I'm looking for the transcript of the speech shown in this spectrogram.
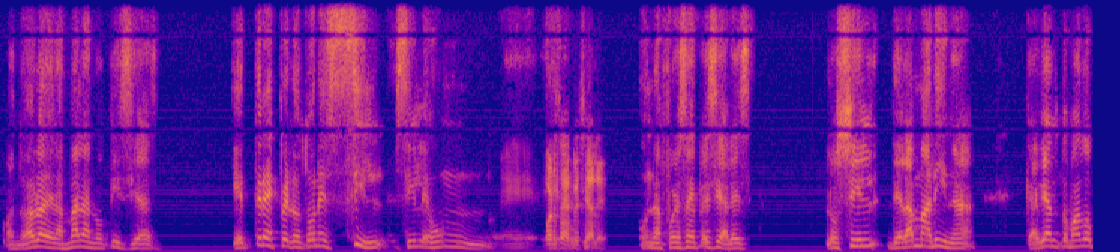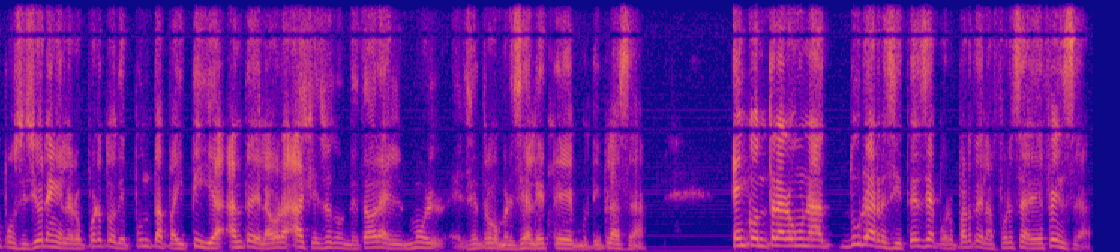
cuando habla de las malas noticias, que tres pelotones SEAL, SEAL es un... eh, Fuerzas eh, especiales. Unas fuerzas especiales, los SEAL de la Marina, que habían tomado posiciones en el aeropuerto de Punta Paitilla antes de la hora H, eso es donde está ahora el mall, el centro comercial este multiplaza, encontraron una dura resistencia por parte de la Fuerza de Defensa.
